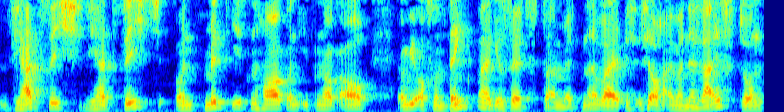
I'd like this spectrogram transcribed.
sie hat sich, sie hat sich und mit Ethan Hawke und Ethan Hawke auch irgendwie auch so ein Denkmal gesetzt damit, ne, weil es ist ja auch einfach eine Leistung,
